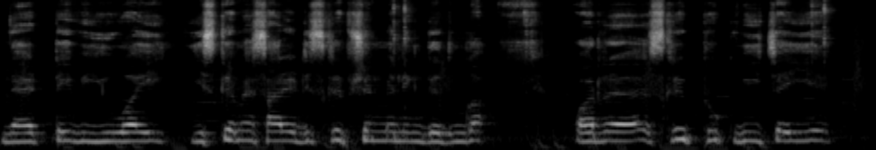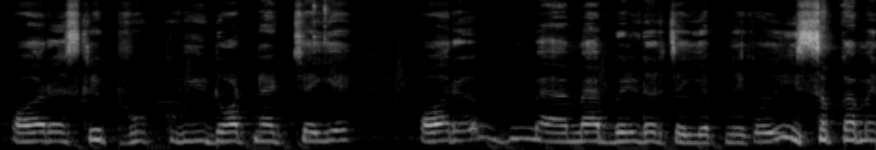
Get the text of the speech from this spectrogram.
नेटिव यू इसके मैं सारे डिस्क्रिप्शन में लिंक दे दूँगा। और स्क्रिप्ट हुक भी चाहिए, और script hook V dot net चाहिए। और मैप बिल्डर चाहिए अपने को। इस सब का मैं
